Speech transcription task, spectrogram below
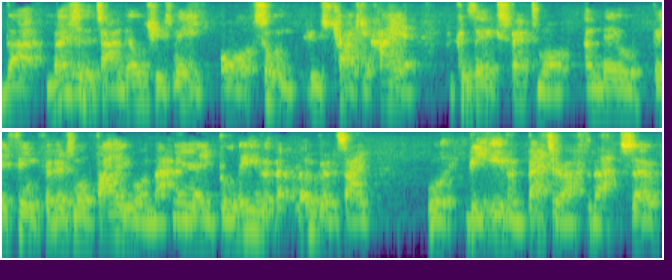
that most of the time they'll choose me or someone who's charging higher because they expect more and they'll they think that there's more value on that yeah. and they believe that that logo design will be even better after that. So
